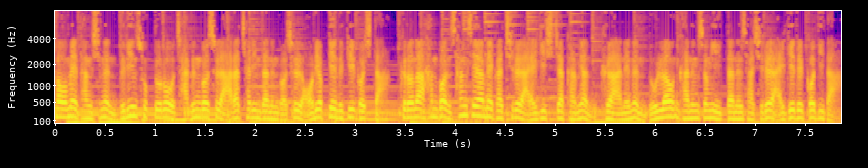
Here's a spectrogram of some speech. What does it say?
처음에 당신은 느린 속도로 작은 것을 알아차린다는 것을 어렵게 느낄 것이다. 그러나 한번 상세함의 가치를 알기 시작하면 그 안에는 놀라운 가능성이 있다는 사실을 알게 될 것이다.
